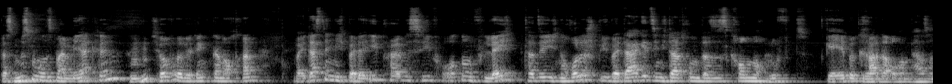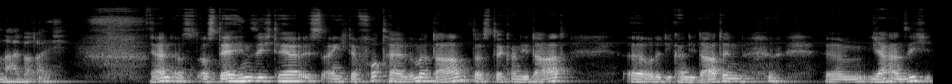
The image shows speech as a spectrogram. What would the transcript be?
Das müssen wir uns mal merken. Mhm. Ich hoffe, wir denken dann auch dran. Weil das nämlich bei der E-Privacy-Verordnung vielleicht tatsächlich eine Rolle spielt, weil da geht es nämlich darum, dass es kaum noch Luft gäbe, gerade auch im Personalbereich. Ja, aus, aus der Hinsicht her ist eigentlich der Vorteil immer da, dass der Kandidat äh, oder die Kandidatin ähm, ja an sich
